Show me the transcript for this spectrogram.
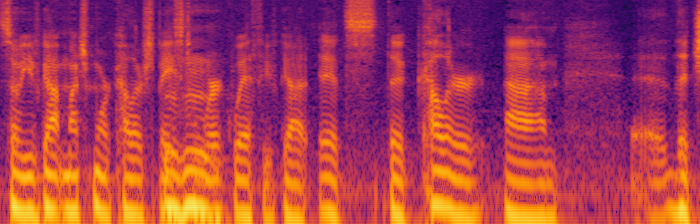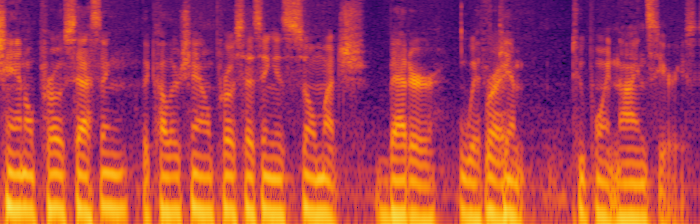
So you've got much more color space to work with. You've got it's the color, um, the channel processing, the color channel processing is so much better with Right. GIMP 2.9 series.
